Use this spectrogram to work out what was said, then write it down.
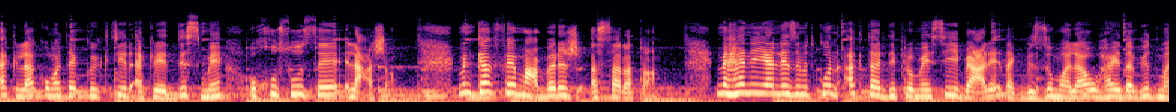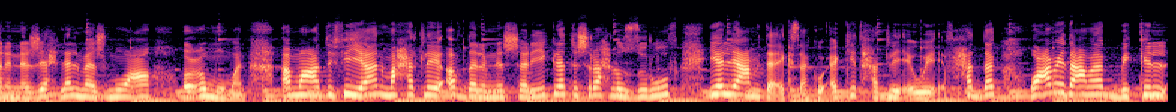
أكلك وما تاكل كتير أكلات دسمة وخصوصي العشاء. منكفي مع برج السرطان. مهنيا لازم تكون أكثر دبلوماسية بعلاقتك بالزملاء وهيدا بيضمن النجاح للمجموعة عموما. أما عاطفيا ما حتلاقي أفضل من الشريك. لتشرح له الظروف يلي عم تعكسك وأكيد حتلاقي واقف حدك وعم يدعمك بكل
